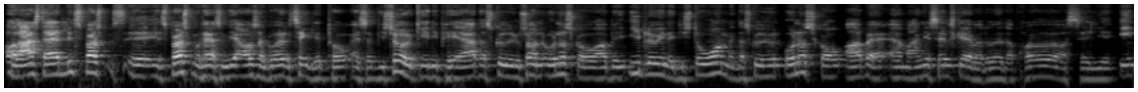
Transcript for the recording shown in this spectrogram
Og Lars, der er et, lidt spørgsmål, øh, et spørgsmål her, som jeg også har gået og tænkt lidt på. Altså, vi så jo GDPR, der skød jo sådan en underskov op. I blev en af de store, men der skød jo en underskov op af, af mange selskaber, du ved, der prøvede at sælge ind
